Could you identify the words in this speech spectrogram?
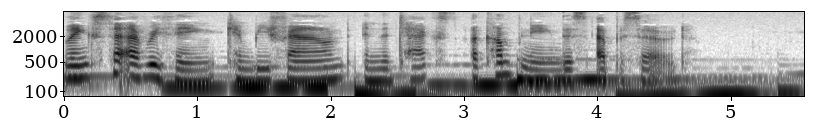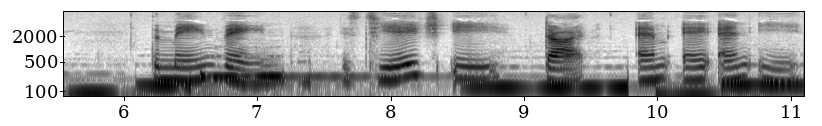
Links to everything can be found in the text accompanying this episode. The main vein is the dot m a n e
